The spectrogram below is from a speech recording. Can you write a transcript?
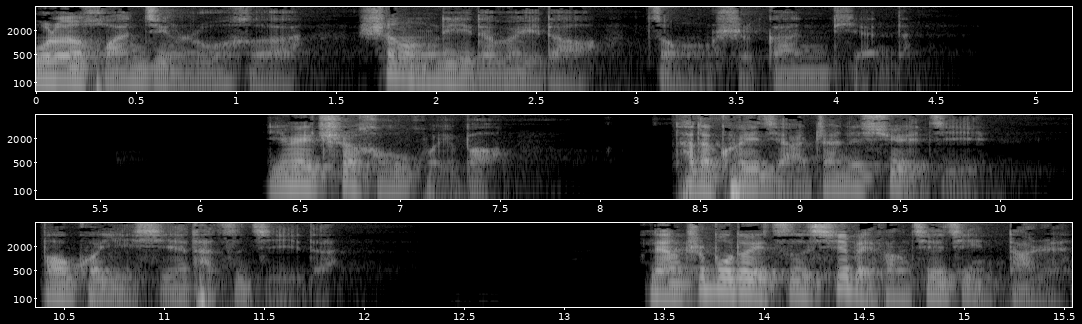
无论环境如何，胜利的味道总是甘甜的。一位斥候回报，他的盔甲沾着血迹，包括一些他自己的。两支部队自西北方接近，大人，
